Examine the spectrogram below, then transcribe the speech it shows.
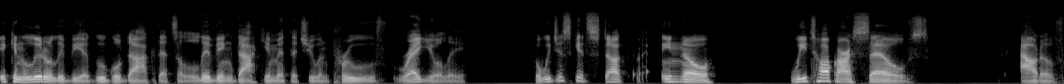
It can literally be a Google Doc that's a living document that you improve regularly. But we just get stuck. You know, we talk ourselves out of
